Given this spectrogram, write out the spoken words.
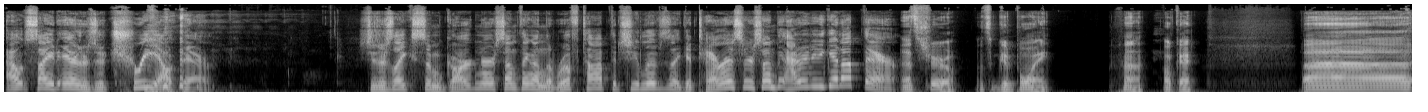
outside air. There's a tree out there. so there's like some garden or something on the rooftop that she lives like a terrace or something. How did he get up there? That's true. That's a good point. Huh. Okay. Uh,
